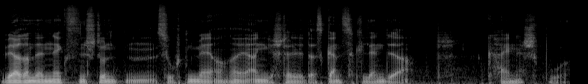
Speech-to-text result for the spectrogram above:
Während der nächsten Stunden suchten mehrere Angestellte das ganze Gelände ab. Keine Spur.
